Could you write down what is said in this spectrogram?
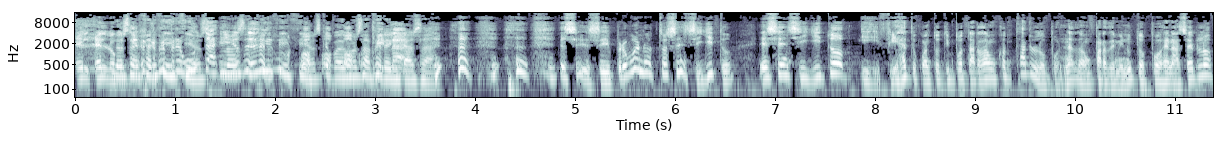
es, lo los que, ejercicios, me preguntas y los ejercicios que podemos hacer en casa. sí, sí, pero bueno, esto es sencillito. Es sencillito y fíjate cuánto tiempo tarda en contarlo. Pues nada, un par de minutos pueden hacerlo.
